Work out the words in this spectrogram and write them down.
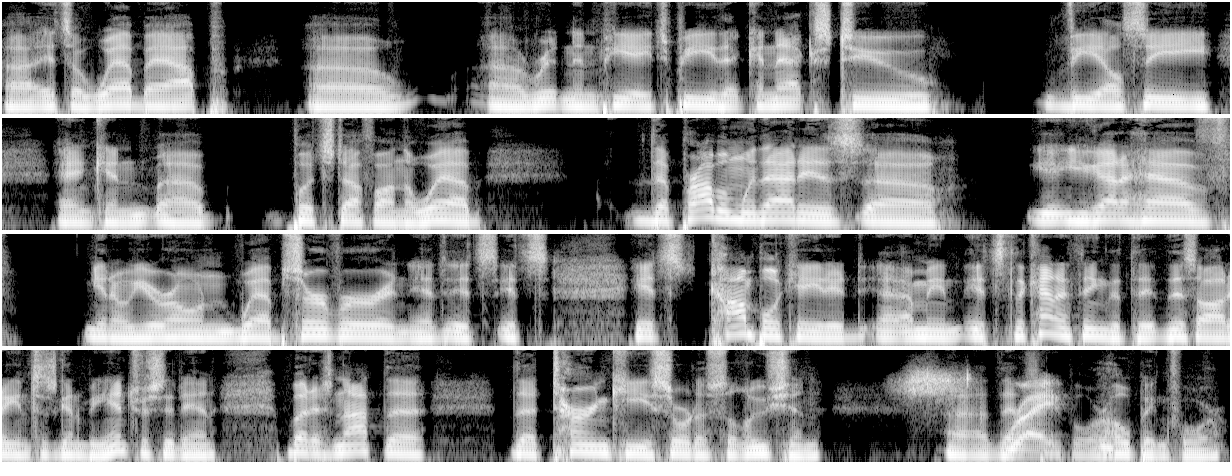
uh, it's a web app uh, uh, written in PHP that connects to VLC and can uh, put stuff on the web. The problem with that is uh, you, you got to have you know your own web server, and it, it's it's it's complicated. I mean, it's the kind of thing that the, this audience is going to be interested in, but it's not the the turnkey sort of solution uh, that Right. people are hoping for.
